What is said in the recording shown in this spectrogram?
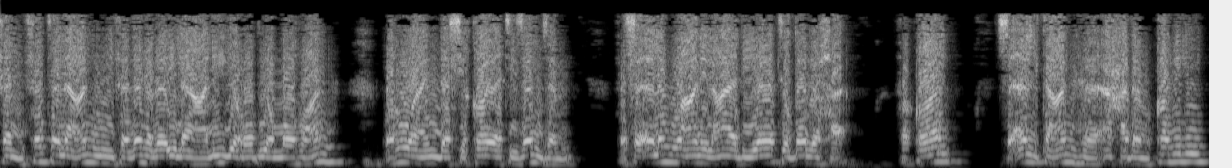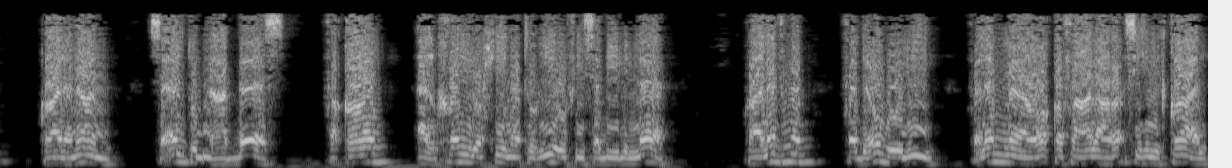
فانفتل عني فذهب إلى علي رضي الله عنه وهو عند سقاية زمزم فسأله عن العاديات ضبحا فقال سألت عنها أحدا قبلي؟ قال نعم. سألت ابن عباس فقال الخير حين تغير في سبيل الله. قال اذهب فادعه لي. فلما وقف على رأسه قال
